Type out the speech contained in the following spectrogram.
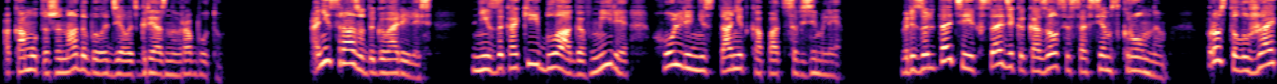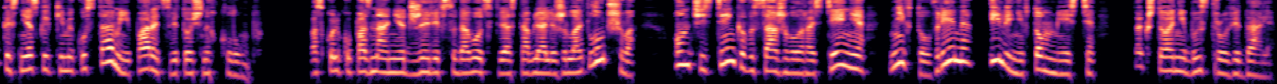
А кому-то же надо было делать грязную работу. Они сразу договорились, ни за какие блага в мире Холли не станет копаться в земле. В результате их садик оказался совсем скромным, просто лужайка с несколькими кустами и парой цветочных клумб. Поскольку познания Джерри в садоводстве оставляли желать лучшего, он частенько высаживал растения не в то время или не в том месте, так что они быстро увядали.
